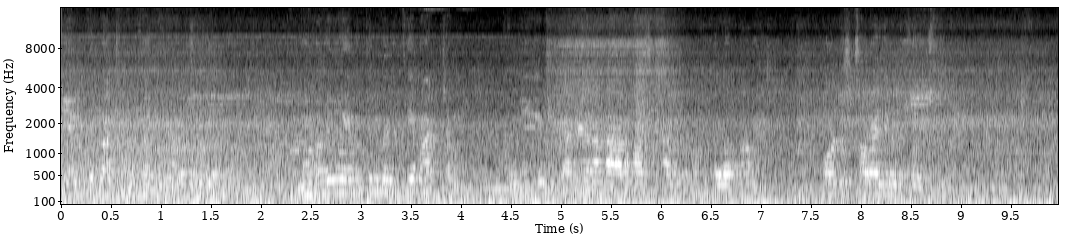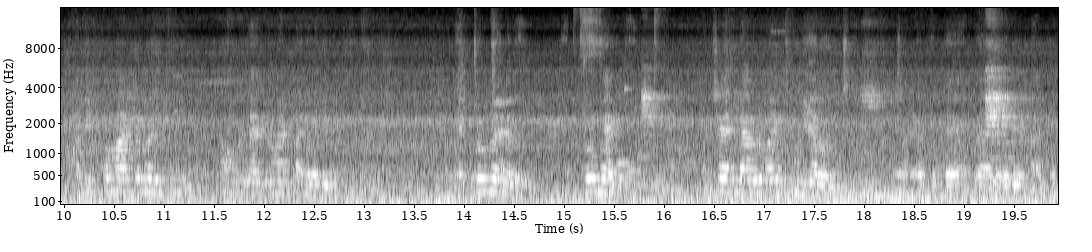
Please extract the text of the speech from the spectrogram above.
നിയമത്തിൽ മാറ്റം ഭൂപതിവ് നിയമത്തിൽ വരുത്തിയ മാറ്റം അംഗീകരിക്കാതെ ഏതാണ്ട് ആറ് മാസക്കാലത്തോളം ഗവർണർ കോൾഡ് സ്റ്റോറേജിൽ എടുത്തു വെച്ചു അതിപ്പോൾ മാറ്റം വരുത്തി ഔപചാരികമായിട്ട് അനുവദിക്കും ഏറ്റവും വേഗത ഏറ്റവും വേഗത പക്ഷേ എല്ലാവരുമായി കൂടിയാലോചിച്ചു. ചട്ടത്തിന്റെ ഭേദഗതി ഉണ്ടാക്കും.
